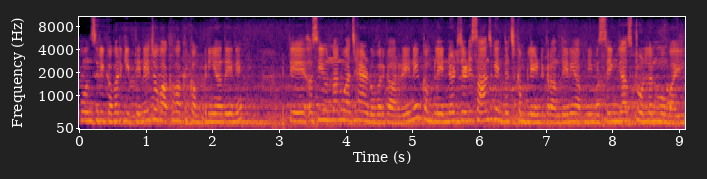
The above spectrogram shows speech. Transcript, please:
ਫੋਨਸ ਰਿਕਵਰ ਕੀਤੇ ਨੇ ਜੋ ਵੱਖ-ਵੱਖ ਕੰਪਨੀਆਂ ਦੇ ਨੇ। ਤੇ ਅਸੀਂ ਉਹਨਾਂ ਨੂੰ ਅੱਜ ਹੈਂਡਓਵਰ ਕਰ ਰਹੇ ਨੇ। ਕੰਪਲੇਨਟ ਜਿਹੜੇ ਸਾਂਝ ਕੇਂਦਰ 'ਚ ਕੰਪਲੇਂਟ ਕਰਾਉਂਦੇ ਨੇ ਆਪਣੀ ਮਿਸਿੰਗ ਜਾਂ ਸਟੋਲਨ ਮੋਬਾਈਲ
